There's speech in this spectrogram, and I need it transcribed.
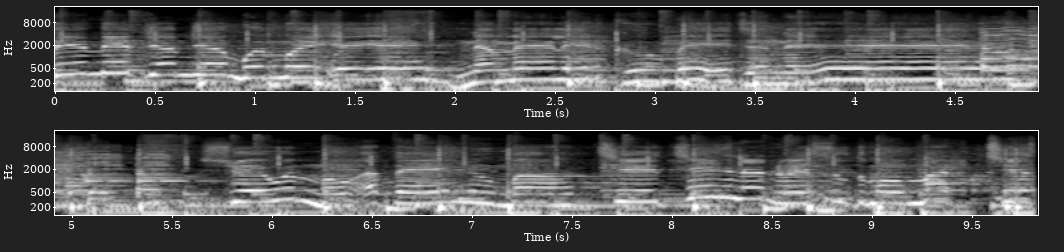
တင်းတင်းပြန့်ပြန့်မွေ့မွေ့အေးအေးနာမည်လေးတစ်ခုပေးခြင်းနဲ့ရွှေ သ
